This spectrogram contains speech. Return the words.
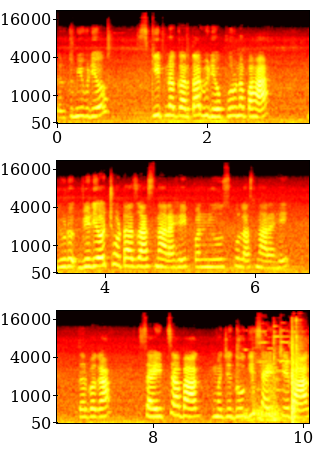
तर तुम्ही व्हिडिओ स्किप न करता व्हिडिओ पूर्ण पहा. व्हिडिओ व्हिडिओ छोटाच असणार आहे पण यूजफुल असणार आहे. तर बघा साईडचा भाग म्हणजे दोघी साईडचे भाग.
